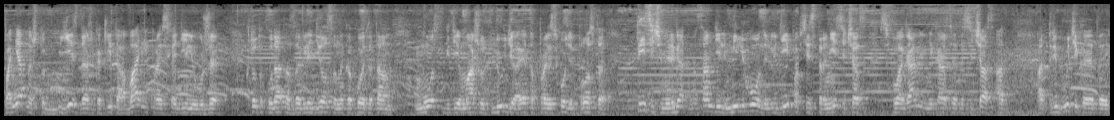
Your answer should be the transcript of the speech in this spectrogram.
понятно, что есть даже какие-то аварии происходили уже, кто-то куда-то загляделся на какой-то там мост, где машут люди, а это происходит просто тысячами, ребята, на самом деле миллионы людей по всей стране сейчас с флагами, мне кажется, это сейчас от атрибутика этой,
